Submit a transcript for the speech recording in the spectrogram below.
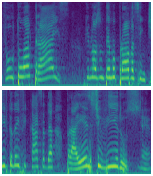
voltou atrás. Porque nós não temos prova científica da eficácia para este vírus. É.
